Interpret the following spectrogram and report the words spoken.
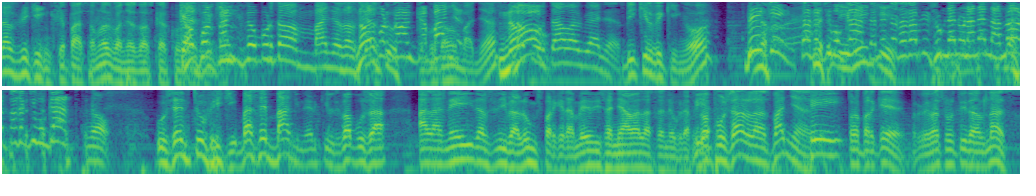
dels vikings. Què passa amb les banyes dels cascos? Que els vikings no portaven banyes als No cascos. portaven cap Portaven banyes! banyes? No, No! portaven banyes. Vicky el vikingo? Vicky, t'has equivocat! Vicky. A mi no se sap si és un nen o una nena! No, t'has equivocat! No. Ho sento, Vicky. Va ser Wagner qui els va posar a l'anell dels Nibelungs, perquè també dissenyava l'escenografia. Va posar les banyes? Sí. Però per què? Perquè li va sortir del nas.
